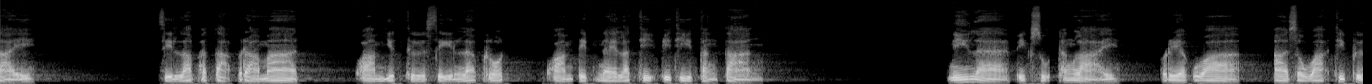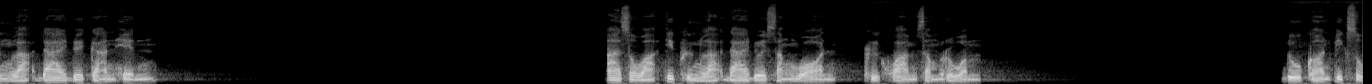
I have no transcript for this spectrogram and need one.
สัย ศิลปตะปรามาตความยึดถือศีลและพรตความติดในลัทธิพิธีต่างๆ นี้แหละภิกษุทั้งหลาย เรียกว่าอาสวะที่พึงละได้ด้วยการเห็น อาสวะที่พึงละได้ด้วยสังวร คือความสำรวม ดูก่อนภิกษุ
